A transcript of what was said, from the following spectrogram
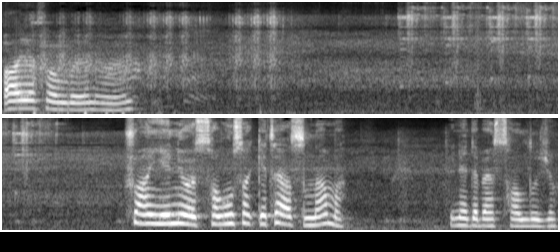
A'ya sallayın hemen. Şu an yeniyoruz. Savunsak yeter aslında ama. Yine de ben sallayacağım.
